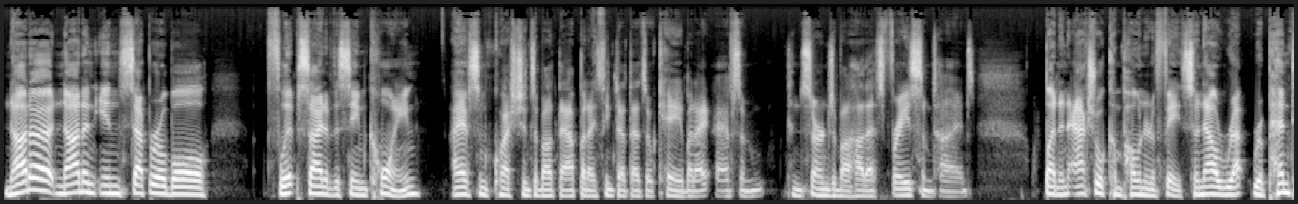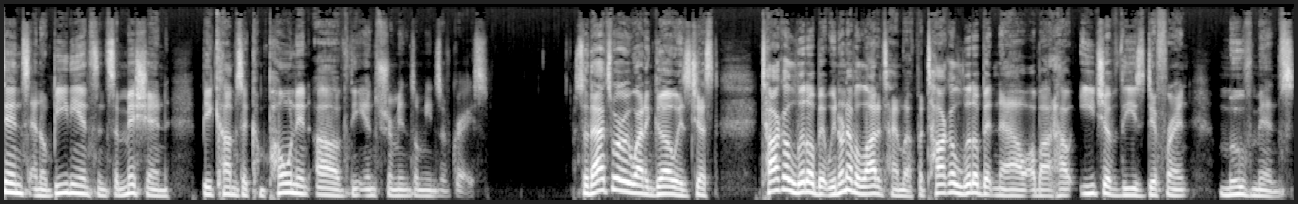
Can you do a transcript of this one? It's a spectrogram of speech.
Not a not an inseparable flip side of the same coin. I have some questions about that but i think that that's okay but i, I have some concerns about how that's phrased sometimes but an actual component of faith. So now re- repentance and obedience and submission becomes a component of the instrumental means of grace. So that's where we want to go is just talk a little bit. We don't have a lot of time left, but talk a little bit now about how each of these different movements,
